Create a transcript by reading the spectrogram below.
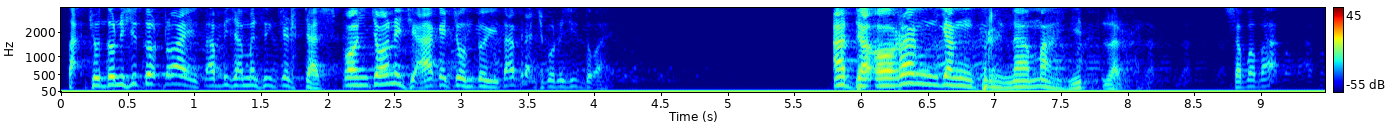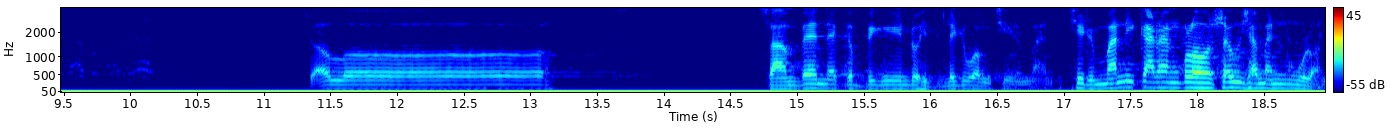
Tak contoh di situ doai, tapi zaman sing cerdas. Koncone contoh tapi tak cukup di situ ae. Ada orang yang bernama Hitler. Siapa Pak? Insya Allah sampai nek kepingin Hitler wong Jerman. Jerman ini karang ploso sampean ngulon.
